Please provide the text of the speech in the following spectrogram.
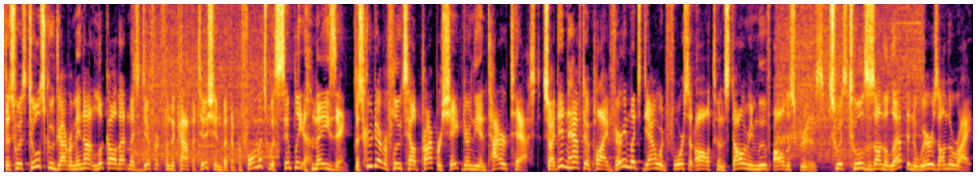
The Swiss Tool screwdriver may not look all that much different from the competition, but the performance was simply amazing. The screwdriver flutes held proper shape during the entire test, so I didn't have to apply very much downward force at all to install and remove all the screws. Swiss Tools is on the left and the Wera is on the right.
